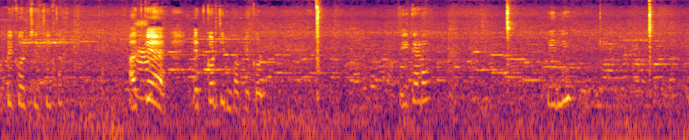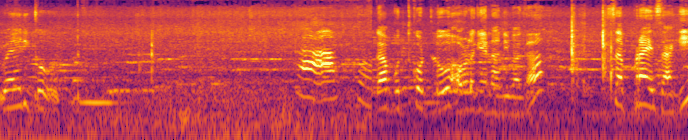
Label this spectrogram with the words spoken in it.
ಪಪ್ಪಿ ಕೊಡ್ ಚಿತ್ತ ಅದಕ್ಕೆ ಎತ್ಕೊಡ್ತೀನಿ ಪಪ್ಪಿ ಕೊಡು. ಈ ಕಡೆ. ಇಲ್ಲಿ. ವೆರಿ ಗುಡ್ ಬುತ್ ಮುತ್ತು ಕೊಟ್ಲು ಅವಳಿಗೆ ನಾನು ಇವಾಗ ಸರ್ಪ್ರೈಸ್ ಆಗಿ.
